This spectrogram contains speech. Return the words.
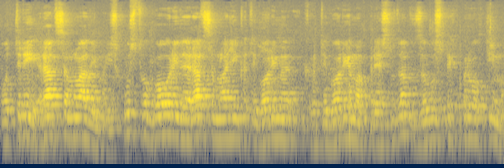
Po tri, rad sa mladima. Iskustvo govori da je rad sa mlađim kategorijama, kategorijama presudan za uspeh prvog tima.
